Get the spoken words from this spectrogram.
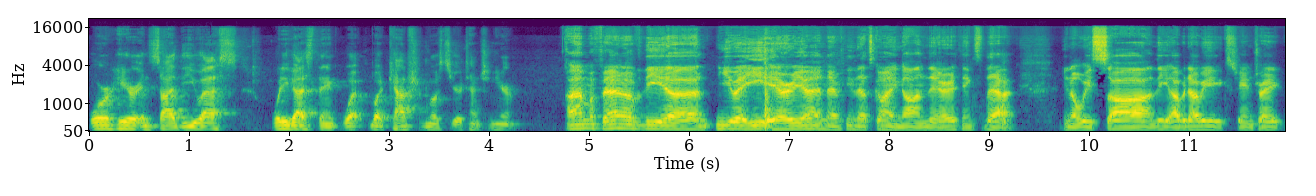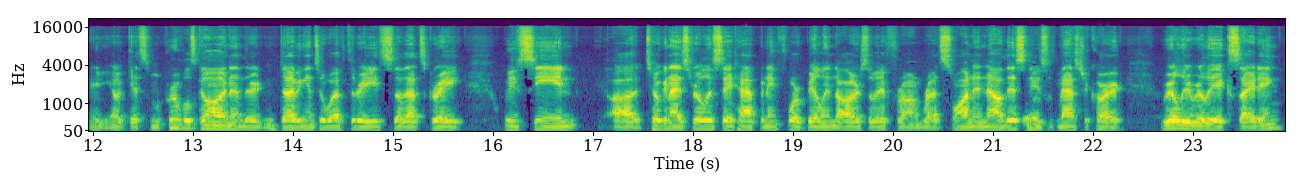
or here inside the US. What do you guys think? What what captured most of your attention here? I'm a fan of the uh, UAE area and everything that's going on there. I think that you know we saw the Abu Dhabi exchange right, you know, get some approvals going, and they're diving into Web three, so that's great. We've seen uh, tokenized real estate happening, four billion dollars of it from Red Swan, and now this yeah. news with Mastercard really, really exciting.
